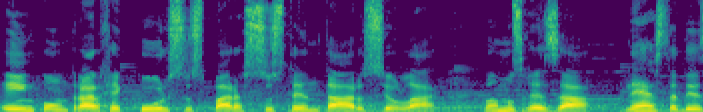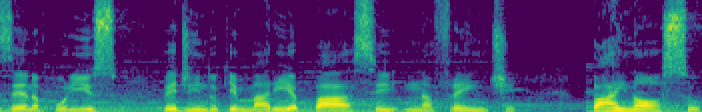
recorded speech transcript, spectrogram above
encontrar recursos para sustentar o seu lar. Vamos rezar nesta dezena por isso, pedindo que Maria passe na frente. Pai nosso,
